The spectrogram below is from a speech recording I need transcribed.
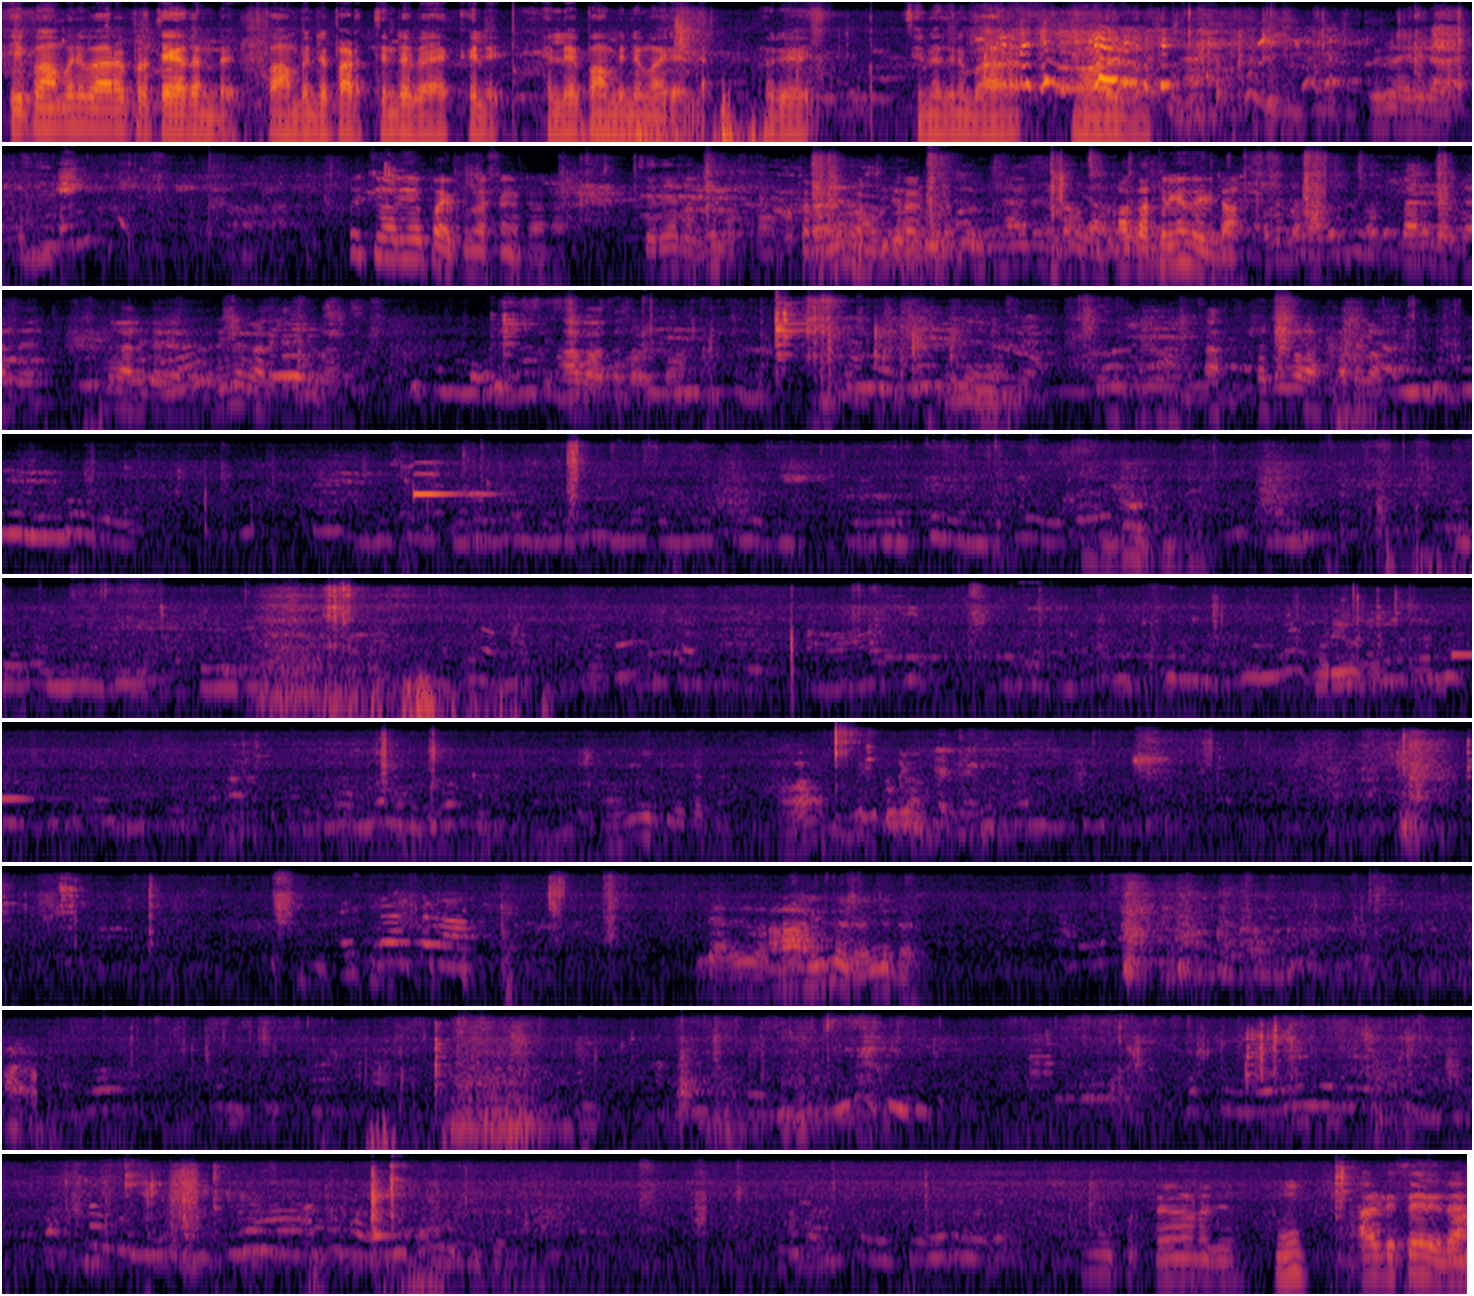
ഈ പാമ്പിന് വേറെ പ്രത്യേകത ഉണ്ട്. പാമ്പിന്റെ പടത്തിന്റെ ബാക്കിൽ എല്ലാ പാമ്പിന്റെ മാതിരിയല്ല ഒരു ചിഹ്നത്തിന് വേറെ മോഡലാണ്. ചെറിയ പൈപ്പ് കഷ്ണം കിട്ടാൻ. ആ കത്രിക കിട്ടാ. ആ കിടക്കാണ്ട്, ഇന്ന് മേലെ കിടക്കാണ്ട്, ഇതിന് മേലെ കിടക്കാണ്ട്. ആ ഭാഗത്തുണ്ടാവും കേട്ടോ. ആ, കത്തിക്കോളാം, കത്തിക്കോളാം. ആ ഡിസൈൻ ഇല്ലേ?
